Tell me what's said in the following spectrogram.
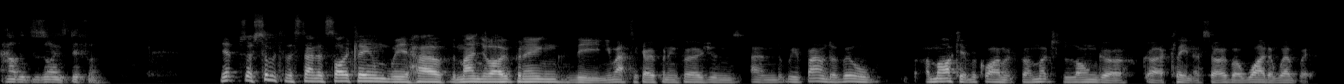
how the designs differ. Yep, so similar to the standard CyClean, we have the manual opening, the pneumatic opening versions, and we found a real a market requirement for a much longer uh, cleaner, so over a wider web width.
